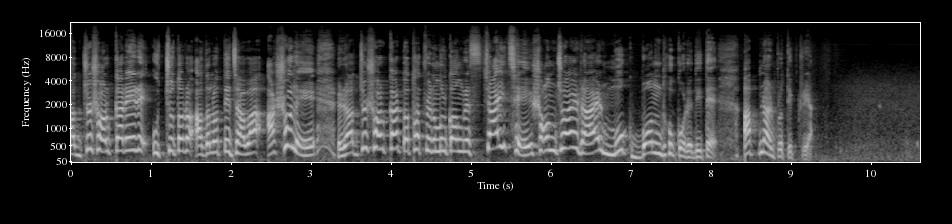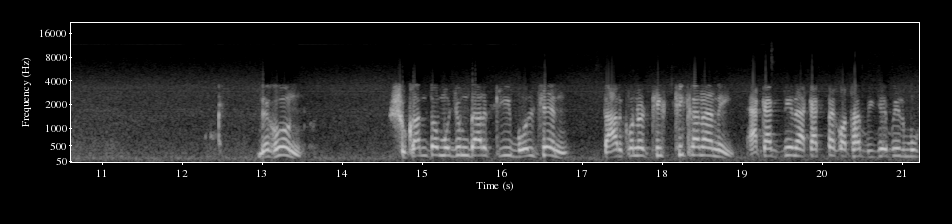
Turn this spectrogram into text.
রাজ্য সরকারের উচ্চতর আদালতে যাওয়া আসলে রাজ্য সরকার তথা তৃণমূল কংগ্রেস চাইছে সঞ্জয় রায়ের মুখ বন্ধ করে দিতে। আপনার প্রতিক্রিয়া? দেখুন, সুকান্ত মজুমদার কি বলছেন তার কোনো ঠিক ঠিকানা নেই। এক এক দিন এক একটা কথা বিজেপির মুখ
